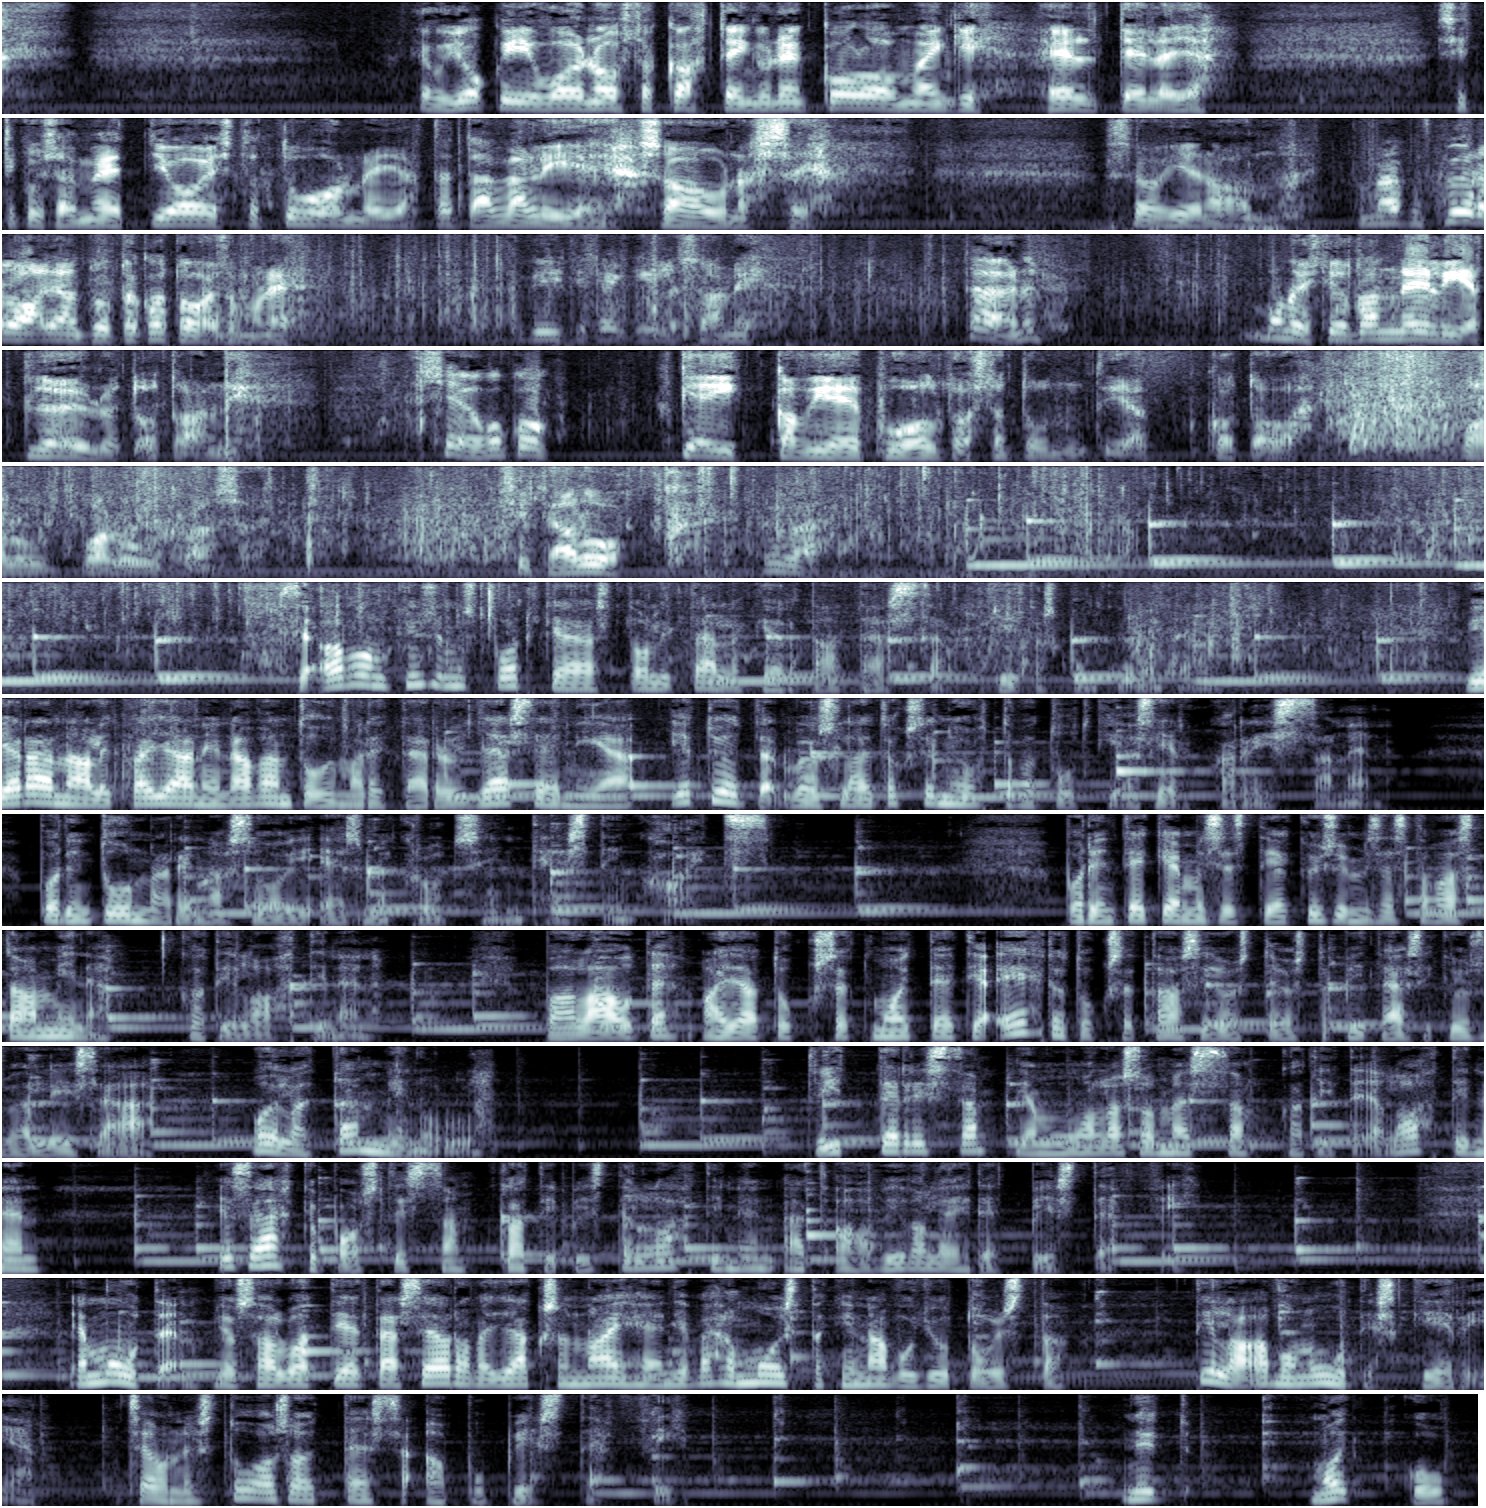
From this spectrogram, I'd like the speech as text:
ja kun joki voi nousta 23 helteillä ja sitten kun sä meet joista tuonne ja tätä väliä ja saunassa ja se on hieno homma. No mä kun pyörällä ajan tuolta kotoa semmonen viitisen kilsaa, niin tää nyt monesti otan neljät löylyt otan, niin se on koko keikka vie puolitoista tuntia kotoa paluun, paluun kanssa. Että sitä luokkaa. Hyvä. Se Avun kysymyspodcast oli tällä kertaa tässä. Kiitos kun kuuntelit. Vieraana oli Kajaanin avantuimarit jäseniä ja työterveyslaitoksen johtava tutkija Sirkka Rissanen. Podin tunnarina soi Esme Krutsin Testing Heights. Podin tekemisestä ja kysymisestä vastaan minä, Kati Lahtinen. Palaute, ajatukset, moitteet ja ehdotukset asioista, joista pitäisi kysyä lisää, voi laittaa minulle. Twitterissä ja muualla somessa Kati T. Lahtinen ja sähköpostissa kati.lahtinen at. Ja muuten, jos haluat tietää seuraavan jakson aiheen ja vähän muistakin avujutuista, tilaa avun uutiskirje. Se onnistuu osoitteessa apu.fi. Nyt moikku!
